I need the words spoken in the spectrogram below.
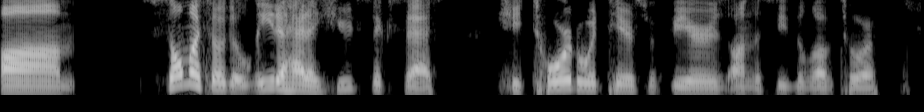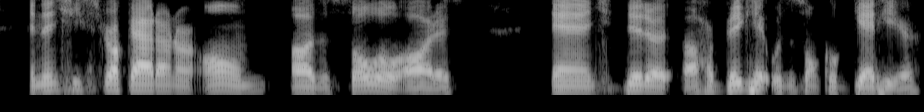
Um, so much so that Lita had a huge success. She toured with Tears for Fears on the Seeds of Love tour, and then she struck out on her own uh, as a solo artist. And she did a, uh, her big hit was a song called "Get Here,"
